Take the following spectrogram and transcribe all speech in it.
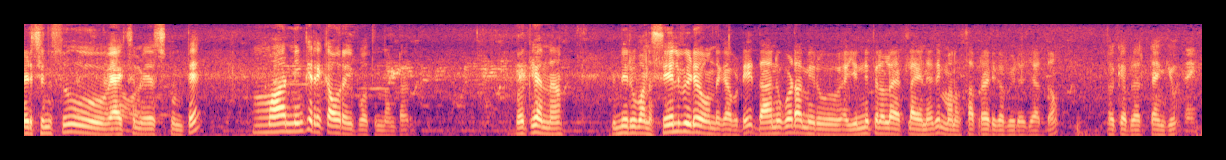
మెడిసిన్స్ వ్యాక్సిన్ వేసుకుంటే మార్నింగ్కి రికవర్ అయిపోతుంది అంటారు ఓకే అన్న? మీరు మన సేల్ వీడియో ఉంది కాబట్టి దాన్ని కూడా మీరు ఎన్ని పిల్లలు ఎట్లా అనేది మనం సపరేట్గా వీడియో చేద్దాం. Okay brother thank you thank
